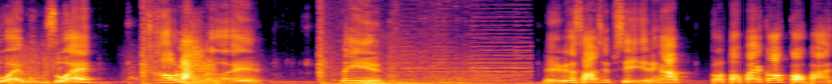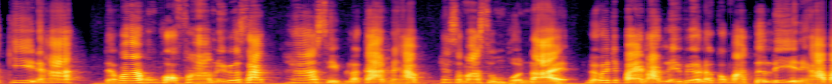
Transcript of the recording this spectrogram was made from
สวยมุมสวย เข้าหลังเลย นี่ เลเวล 34 นะครับกาะต่อไปก็เกาะบาร์กี้นะฮะ แต่ว่าผมขอฟาร์มเลเวลสัก 50 แล้วกันนะครับให้สามารถสุ่มผลได้ แล้วก็จะไปรัดเลเวลแล้วก็มาเตอรี่นะครับ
